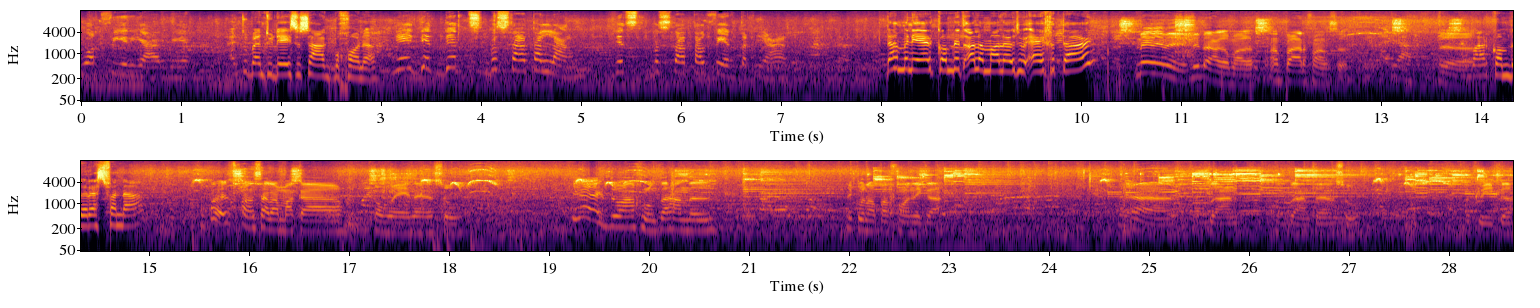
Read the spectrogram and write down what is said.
wordt vier jaar weer. En toen bent u deze zaak begonnen. Nee, dit, dit bestaat al lang. Dit bestaat al 40 jaar. Dag meneer, komt dit allemaal uit uw eigen tuin? Nee, nee, nee, niet allemaal. Een paar van ze. Ja. Waar komt de rest vandaan? Het is van Saramaka, Komijnen en zo. Ja, ik doe aan groentehandel. Ik woon op Afghanika. Ja, plant, planten en zo. We kweken.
